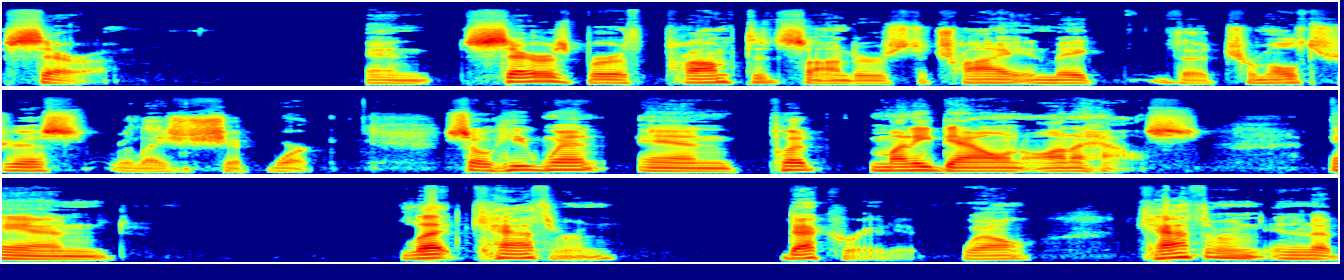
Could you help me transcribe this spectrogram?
Sarah. And Sarah's birth prompted Saunders to try and make the tumultuous relationship work. So he went and put money down on a house and let Katherine decorate it. Well, Katherine ended up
